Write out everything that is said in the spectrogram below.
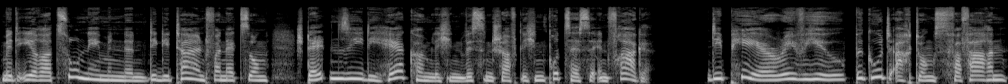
Mit ihrer zunehmenden digitalen Vernetzung stellten sie die herkömmlichen wissenschaftlichen Prozesse in Frage. Die Peer Review Begutachtungsverfahren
